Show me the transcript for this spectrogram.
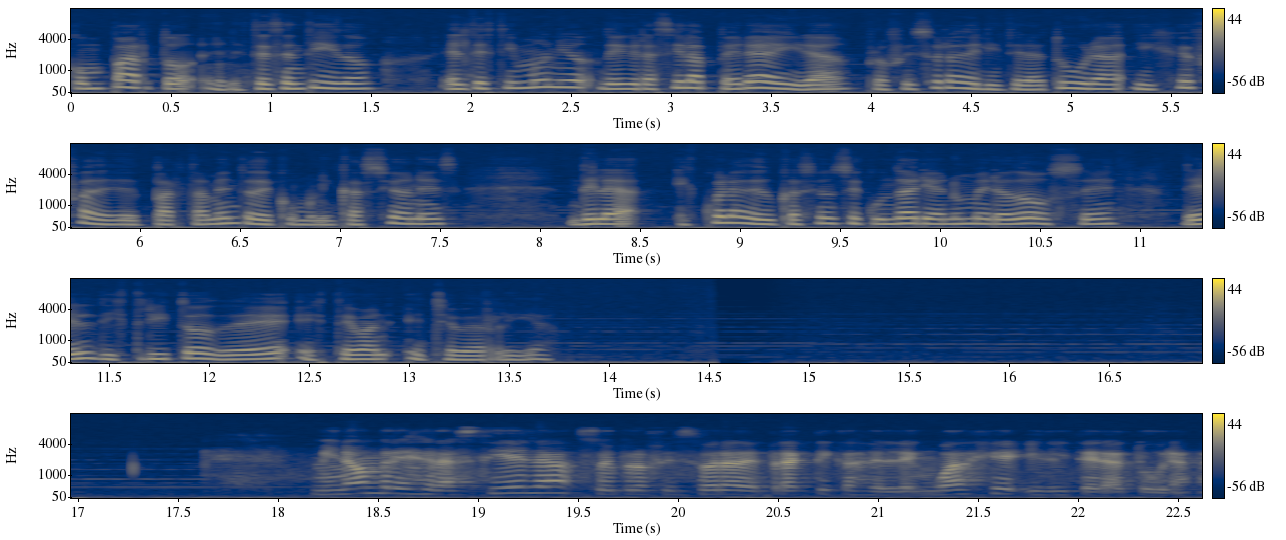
Comparto, en este sentido, el testimonio de Graciela Pereira, profesora de literatura y jefa de Departamento de Comunicaciones de la Escuela de Educación Secundaria número 12 del distrito de Esteban Echeverría. Mi nombre es Graciela, soy profesora de prácticas del lenguaje y literatura.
